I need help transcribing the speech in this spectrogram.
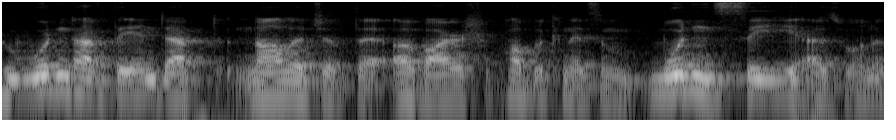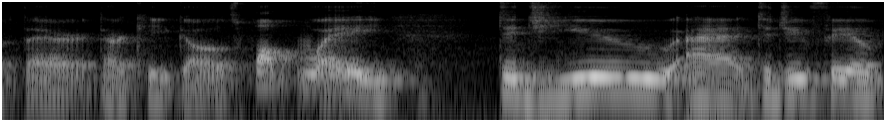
who wouldn't have the in-depth knowledge of the of Irish republicanism wouldn't see as one of their, their key goals. What way did you uh, did you feel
